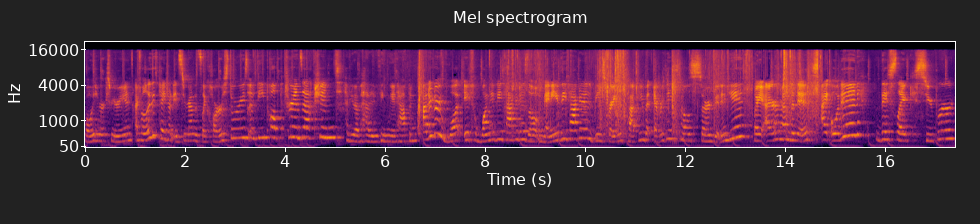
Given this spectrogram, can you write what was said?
What was your experience? I follow this page on Instagram that's like horror stories of Depop transactions. Have you ever had anything weird happen? I don't know what, if one of these packages or many of these packages have been sprayed with perfume, but everything smells so good in here. Wait, I remember this. I ordered this like super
